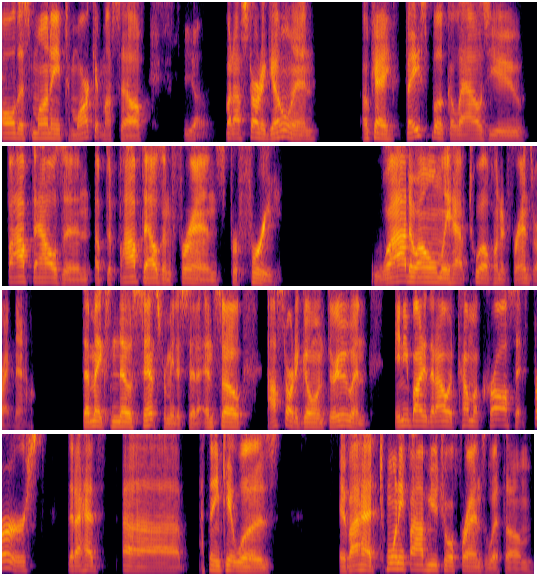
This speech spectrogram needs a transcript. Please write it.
all this money to market myself yeah but I started going, okay, Facebook allows you 5,000 up to 5,000 friends for free. Why do I only have 1,200 friends right now? That makes no sense for me to sit. And so I started going through, and anybody that I would come across at first that I had, uh, I think it was if I had 25 mutual friends with them,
